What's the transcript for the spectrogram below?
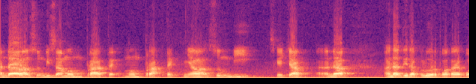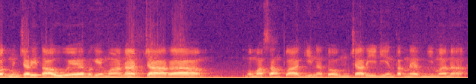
Anda langsung bisa mempraktek memprakteknya langsung di SketchUp. Anda Anda tidak perlu repot-repot mencari tahu ya bagaimana cara memasang plugin atau mencari di internet gimana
